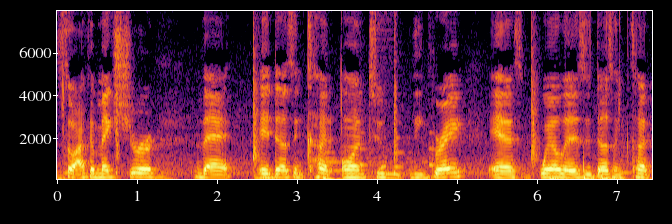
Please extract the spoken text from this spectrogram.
so I can make sure that it doesn't cut onto the gray as well as it doesn't cut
